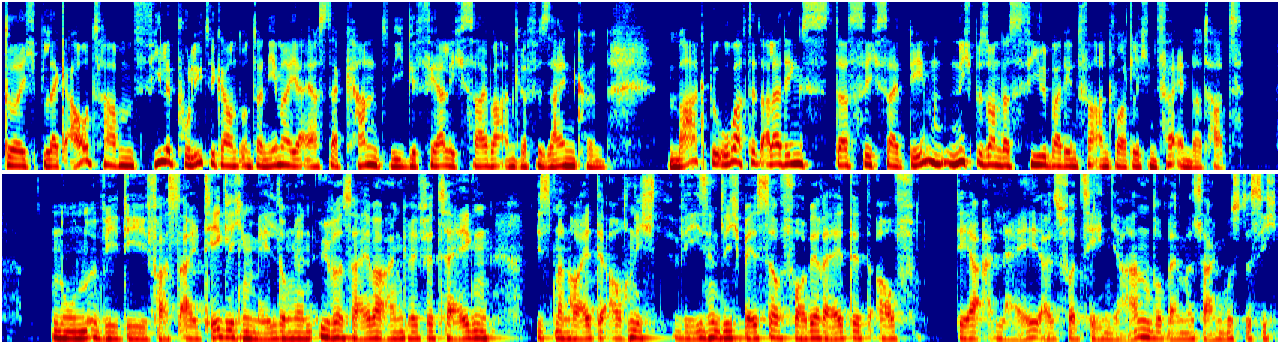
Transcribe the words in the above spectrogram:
Durch Blackout haben viele Politiker und Unternehmer ja erst erkannt, wie gefährlich Cyberangriffe sein können. Mark beobachtet allerdings, dass sich seitdem nicht besonders viel bei den Verantwortlichen verändert hat. Nun, wie die fast alltäglichen Meldungen über Cyberangriffe zeigen, ist man heute auch nicht wesentlich besser vorbereitet auf derlei als vor zehn Jahren, wobei man sagen muss, dass sich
